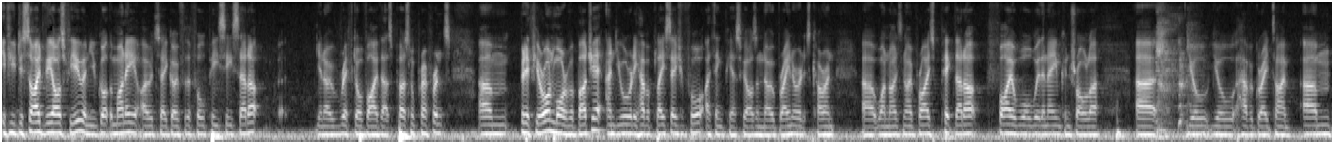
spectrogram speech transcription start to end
if you decide VR's for you and you've got the money, I would say go for the full PC setup. Uh, You know, Rift or Vive, that's personal preference. Um, but if you're on more of a budget and you already have a PlayStation 4, I think PSVR is a no-brainer at its current uh, 199 price. Pick that up, firewall with an aim controller. Uh, you'll you'll have a great time. Um,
